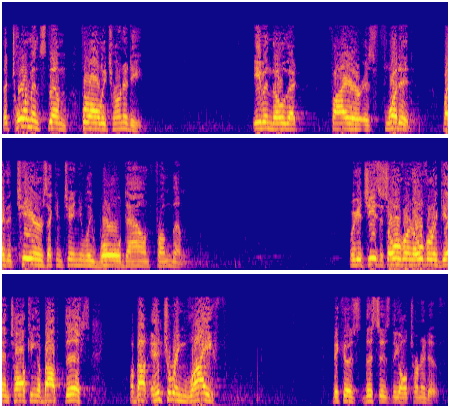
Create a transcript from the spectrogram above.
that torments them for all eternity. Even though that fire is flooded by the tears that continually roll down from them. We get Jesus over and over again talking about this, about entering life because this is the alternative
